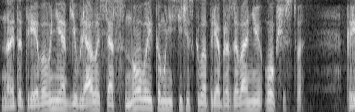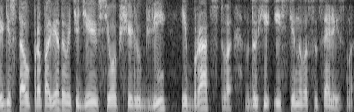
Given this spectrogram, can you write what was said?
Но это требование объявлялось основой коммунистического преобразования общества. Криги стал проповедовать идею всеобщей любви и братства в духе истинного социализма.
